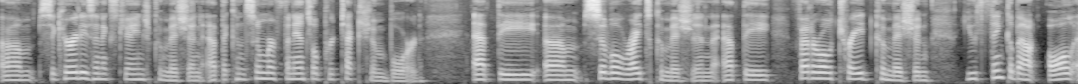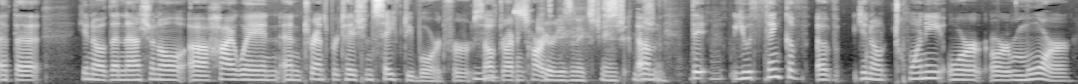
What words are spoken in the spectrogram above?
um, Securities and Exchange Commission, at the Consumer Financial Protection Board, at the um, Civil Rights Commission, at the Federal Trade Commission. You think about all at the you know the National uh, Highway and, and Transportation Safety Board for self-driving cars. Securities and Exchange Commission. Um, they, you think of, of you know twenty or or more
